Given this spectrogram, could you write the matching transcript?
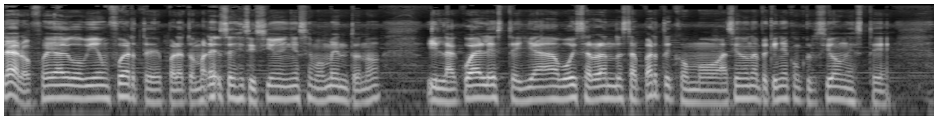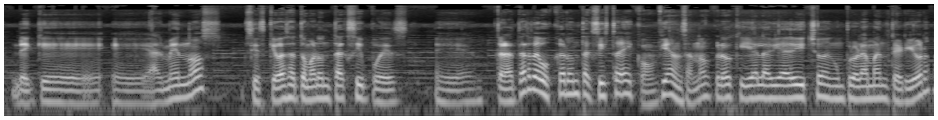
Claro, fue algo bien fuerte para tomar esa decisión en ese momento, ¿no? Y la cual este, ya voy cerrando esta parte como haciendo una pequeña conclusión este, de que eh, al menos si es que vas a tomar un taxi, pues eh, tratar de buscar un taxista de confianza, ¿no? Creo que ya lo había dicho en un programa anterior.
